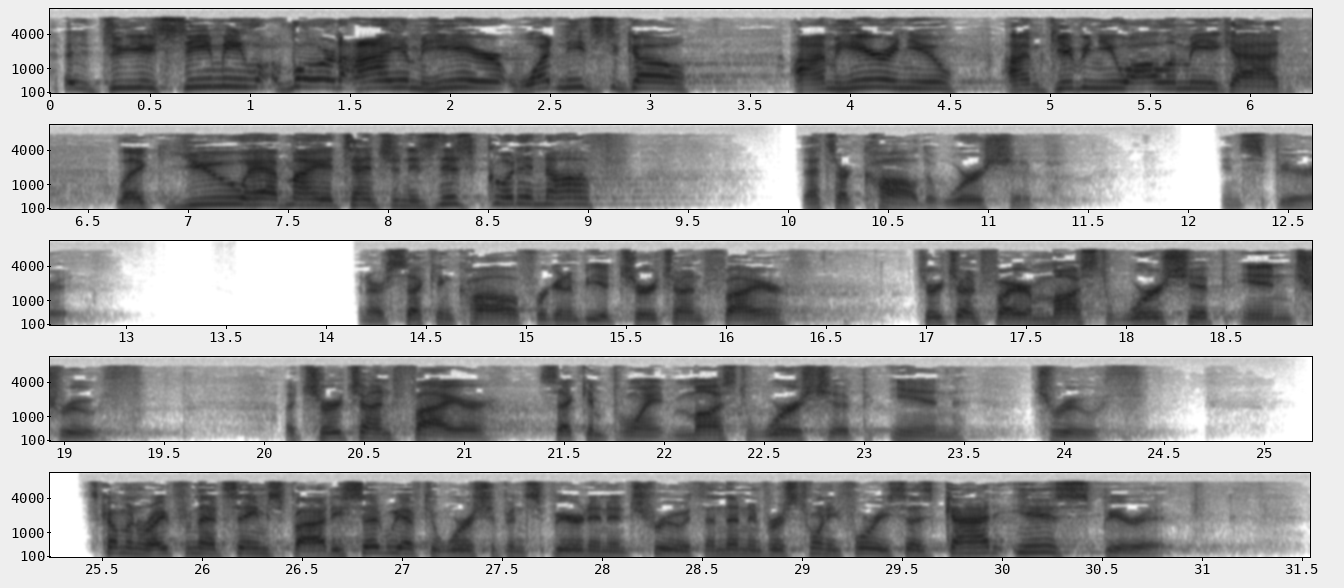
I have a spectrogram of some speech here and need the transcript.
Do you see me? Lord, I am here. What needs to go? I'm hearing you. I'm giving you all of me, God. Like you have my attention. Is this good enough? That's our call to worship in spirit. And our second call, if we're going to be a church on fire, church on fire must worship in truth. A church on fire, second point, must worship in truth. It's coming right from that same spot. He said we have to worship in spirit and in truth. And then in verse 24, he says, God is spirit.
